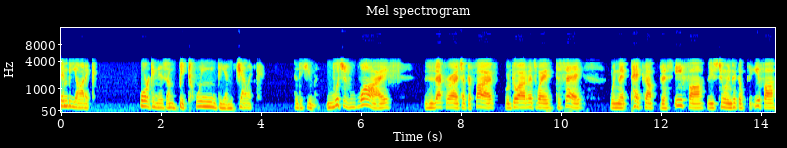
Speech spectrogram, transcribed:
symbiotic organism between the angelic and the human. Which is why Zechariah chapter 5 would go out of its way to say, when they pick up this ephah, these two men pick up the ephah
